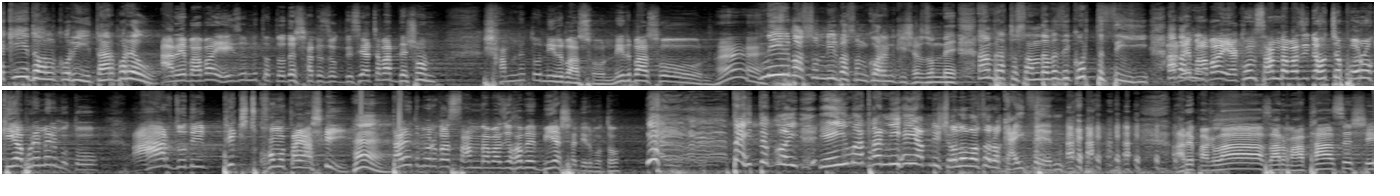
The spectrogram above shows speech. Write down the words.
একই দল করি তারপরেও আরে বাবা এই জন্য তো তোদের সাথে যোগ দিছি। আচ্ছা বাদ দে শোন। সামনে তো নির্বাচন নির্বাচন হ্যাঁ? নির্বাচন নির্বাচন করেন কিসের জন্য? আমরা তো চান্দাবাজি করতেছি। আরে বাবা এখন চান্দাবাজিটা হচ্ছে পরকিয়া প্রেমের মতো। আর যদি ফিক্সড ক্ষমতায় আসি হ্যাঁ। তাহলে তুমি ওরকম চান্দাবাজি হবে বিয়ে শাদির মতো। তাই তো কই এই মাথা নিয়েই আপনি ষোলো বছরও খাইছেন। আরে পাগলা যার মাথা আছে সে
